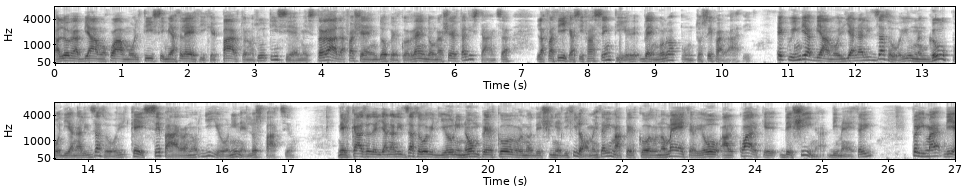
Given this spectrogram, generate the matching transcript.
Allora abbiamo qua moltissimi atleti che partono tutti insieme, strada facendo, percorrendo una certa distanza, la fatica si fa sentire, vengono appunto separati. E quindi abbiamo gli analizzatori, un gruppo di analizzatori che separano gli ioni nello spazio. Nel caso degli analizzatori gli ioni non percorrono decine di chilometri, ma percorrono metri o al qualche decina di metri prima di,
